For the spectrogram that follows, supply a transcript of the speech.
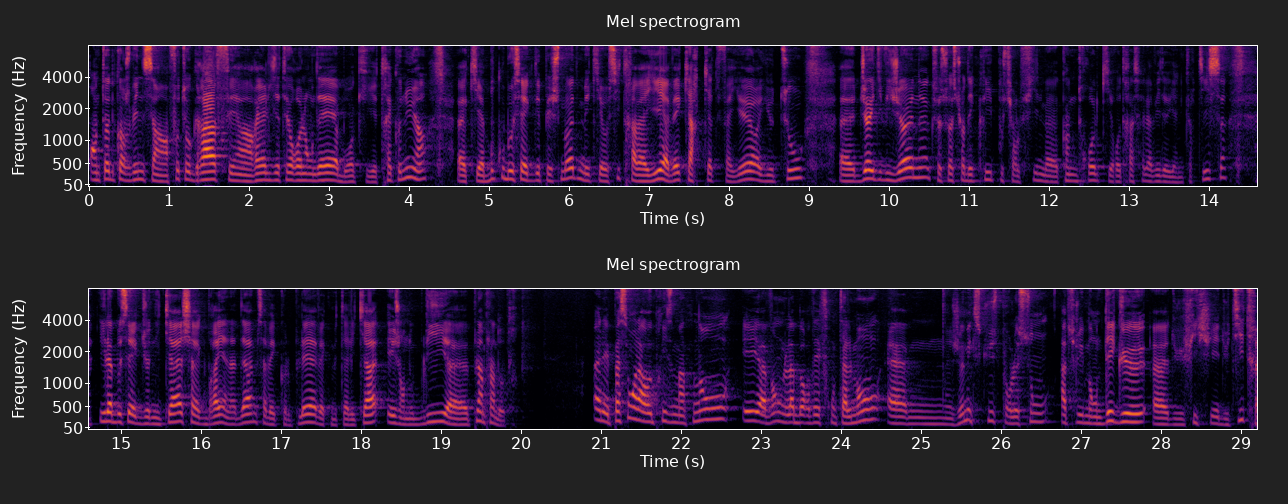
Anton Korsbin, c'est un photographe et un réalisateur hollandais bon, qui est très connu, hein, qui a beaucoup bossé avec Dépêche Mode, mais qui a aussi travaillé avec Arcade Fire, U2, Joy Division, que ce soit sur des clips ou sur le film Control qui retraçait la vie de Ian Curtis. Il a bossé avec Johnny Cash, avec Brian Adams, avec Coldplay, avec Metallica, et j'en oublie plein plein d'autres. Allez, passons à la reprise maintenant. Et avant de l'aborder frontalement, euh, je m'excuse pour le son absolument dégueu euh, du fichier du titre,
